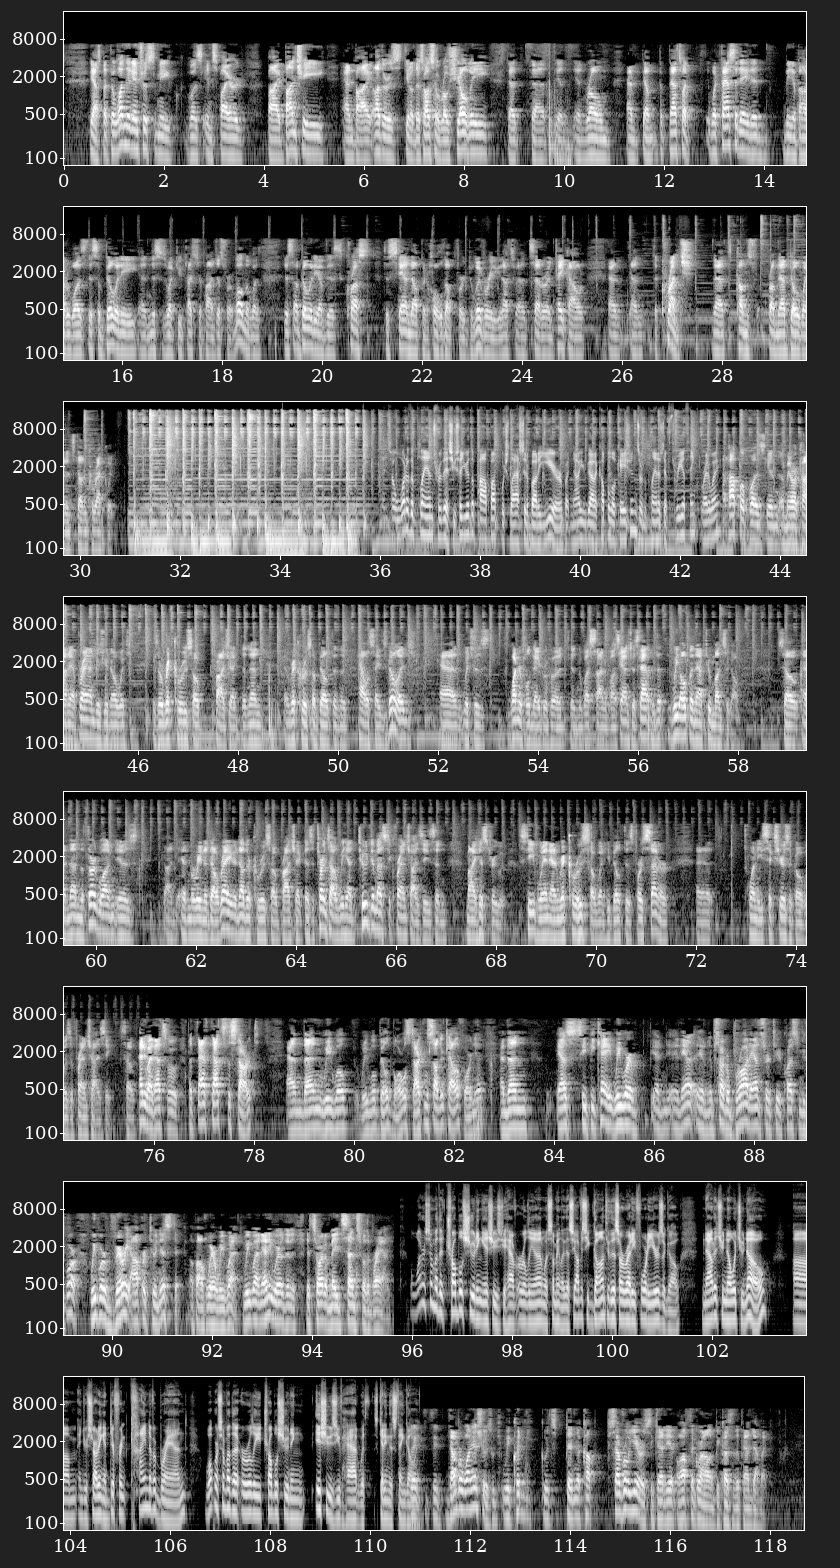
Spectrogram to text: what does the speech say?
Yes, but the one that interested me was inspired by Bonci and by others. You know, there's also Roscioli that that in in Rome, and um, that's what what fascinated me about it was this ability, and this is what you touched upon just for a moment, was this ability of this crust to stand up and hold up for delivery, that's et cetera, and takeout, and and the crunch that comes from that dough when it's done correctly. What are the plans for this? You said you had the pop up, which lasted about a year, but now you've got a couple locations, or the plan is to have three, I think, right away? Pop up was in Americana brand, as you know, which is a Rick Caruso project. And then Rick Caruso built in the Palisades Village, and which is wonderful neighborhood in the west side of Los Angeles. That, we opened that two months ago. So, and then the third one is uh, in Marina Del Rey, another Caruso project. As it turns out, we had two domestic franchisees in my history Steve Wynn and Rick Caruso when he built his first center. Uh, 26 years ago was a franchisee. So anyway, that's but that that's the start, and then we will we will build more. We'll start in Southern California, and then as CPK, we were in, in, in sort of a broad answer to your question before, we were very opportunistic about where we went. We went anywhere that it, it sort of made sense for the brand. What are some of the troubleshooting issues you have early on with something like this? You obviously gone through this already 40 years ago. Now that you know what you know, um, and you're starting a different kind of a brand, what were some of the early troubleshooting issues you've had with getting this thing going? The, the number one issue is we, we couldn't. It's been a couple several years to get it off the ground because of the pandemic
